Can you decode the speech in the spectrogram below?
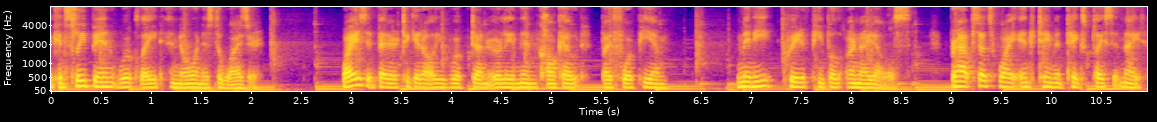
I can sleep in, work late, and no one is the wiser. Why is it better to get all your work done early and then conk out by 4 p.m.? Many creative people are night owls. Perhaps that's why entertainment takes place at night.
